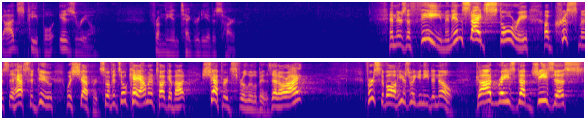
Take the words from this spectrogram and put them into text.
God's people, Israel, from the integrity of his heart. And there's a theme, an inside story of Christmas that has to do with shepherds. So if it's okay, I'm going to talk about shepherds for a little bit. Is that all right? First of all, here's what you need to know God raised up Jesus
